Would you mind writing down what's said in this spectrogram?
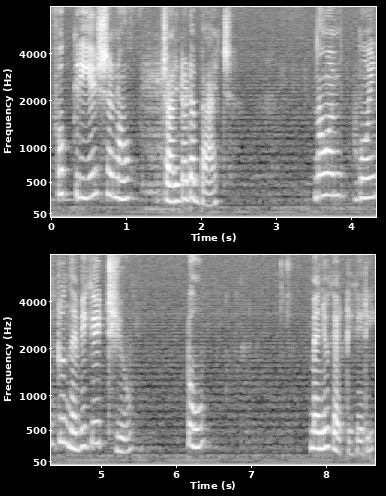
For creation of child order batch, now I'm going to navigate you to menu category.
